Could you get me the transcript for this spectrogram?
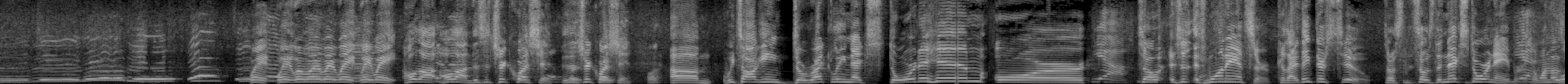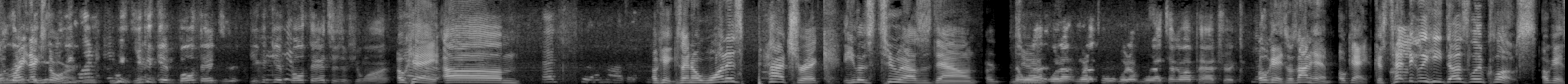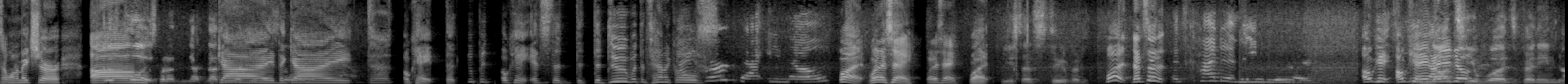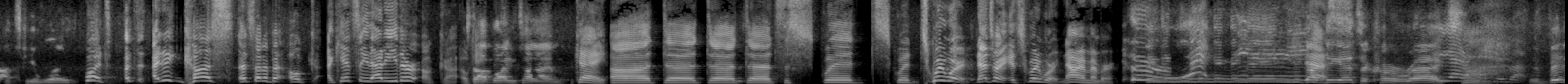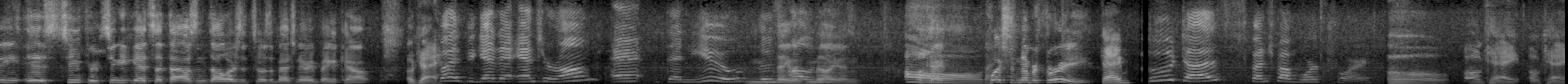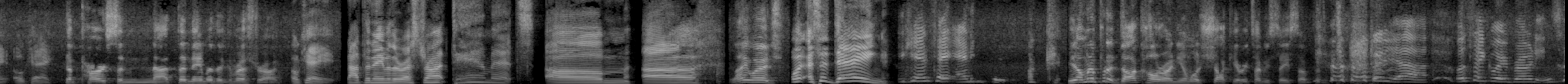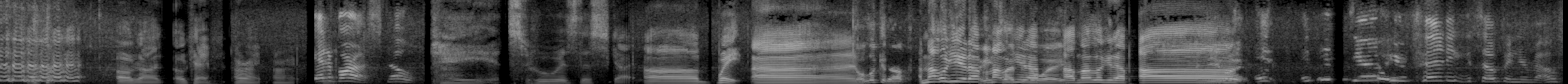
wait, wait, wait, wait, wait, wait, wait, wait. Hold on, hold on. This is a trick question. This is a trick question. Wait, Um, we talking directly next door to him, or Yeah. so it's just, it's one answer because I think there's two. So it's, so it's the next door neighbor, Yeah. the one that was Well, right you- next door. You, you- you could give both answers. You could give both answers if you want. Okay. Um. That's too hard. Okay, because I know one is Patrick. He lives two houses down, or No, two. we're not, we're not, we're not, talking, we're not, we're not talking about Patrick. No. Okay, so it's not him. Okay, because technically he does live close. Okay, so I want to make sure. It Um, close, but not, not, the guy, next the guy. the- okay, the stupid. Okay, it's the, the the dude with the tentacles. I tentacles. heard that, you know. What? What I say? What I say? What? You said stupid. What? That's a. It's kind of a mean word. Okay, okay. I didn't Naughty know. Woods, Vinny. Naughty Woods. What? I I didn't cuss. That's not a bad. Oh, I can't say that either. Oh God. Okay. Stop buying time. Okay. Uh, duh, duh, duh, it's the squid, squid, Squidward. That's right. It's Squidward. Now I remember. Ding, ding, ding, ding, ding, ding, ding. You got the answer correct. Yeah, hundred bucks. Vinny is two for two. He gets a thousand dollars into his imaginary bank account. Okay. But if you get the answer wrong, eh, then you lose all Negative of it. Million. Oh, Okay. that- Question number three. Okay. Who does SpongeBob work for? Oh, okay, okay, okay, The person, not the name of the restaurant. okay. Not the name of the restaurant. Damn it. Um. Uh. Language. What? I said, dang. You can't say anything. Okay. You know, I'm gonna put a dog collar on you. I'm gonna shock you every time you say something. yeah. Let's take away Brody's. Oh God. Okay. All right. All right. Get a bar of soap. Okay. It's who is this guy? Uh. Wait. Uh. Don't look it up. I'm not looking it up. Are I'm not looking it up. away? I'm not looking it up. I Uh. If, if you do, you're putting soap in your mouth.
